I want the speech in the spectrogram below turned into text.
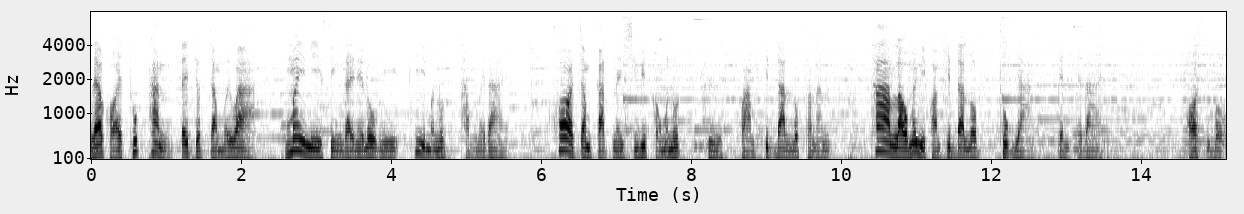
แล้วขอให้ทุกท่านได้จดจำไว้ว่า ไม่มีสิ่งใดในโลกนี้ที่มนุษย์ทำไม่ได้ ข้อจำกัดในชีวิตของมนุษย์คือความคิดด้านลบเท่านั้น ถ้าเราไม่มีความคิดด้านลบทุกอย่างเป็นไปได้ possible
